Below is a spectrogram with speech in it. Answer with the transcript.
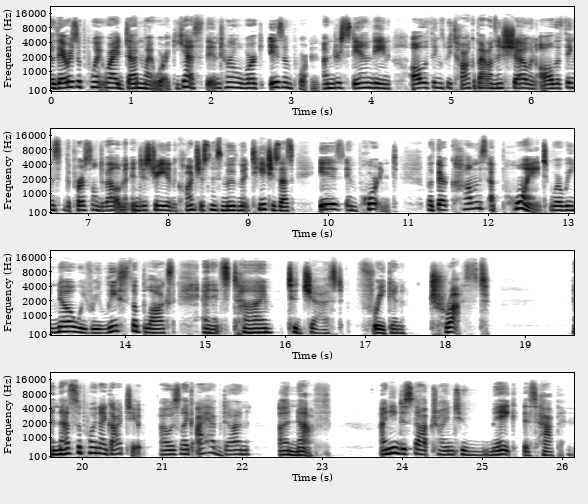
You know, there was a point where I'd done my work. Yes, the internal work is important. Understanding all the things we talk about on this show and all the things the personal development industry and the consciousness movement teaches us is important. But there comes a point where we know we've released the blocks and it's time to just freaking trust. And that's the point I got to. I was like, I have done enough. I need to stop trying to make this happen.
